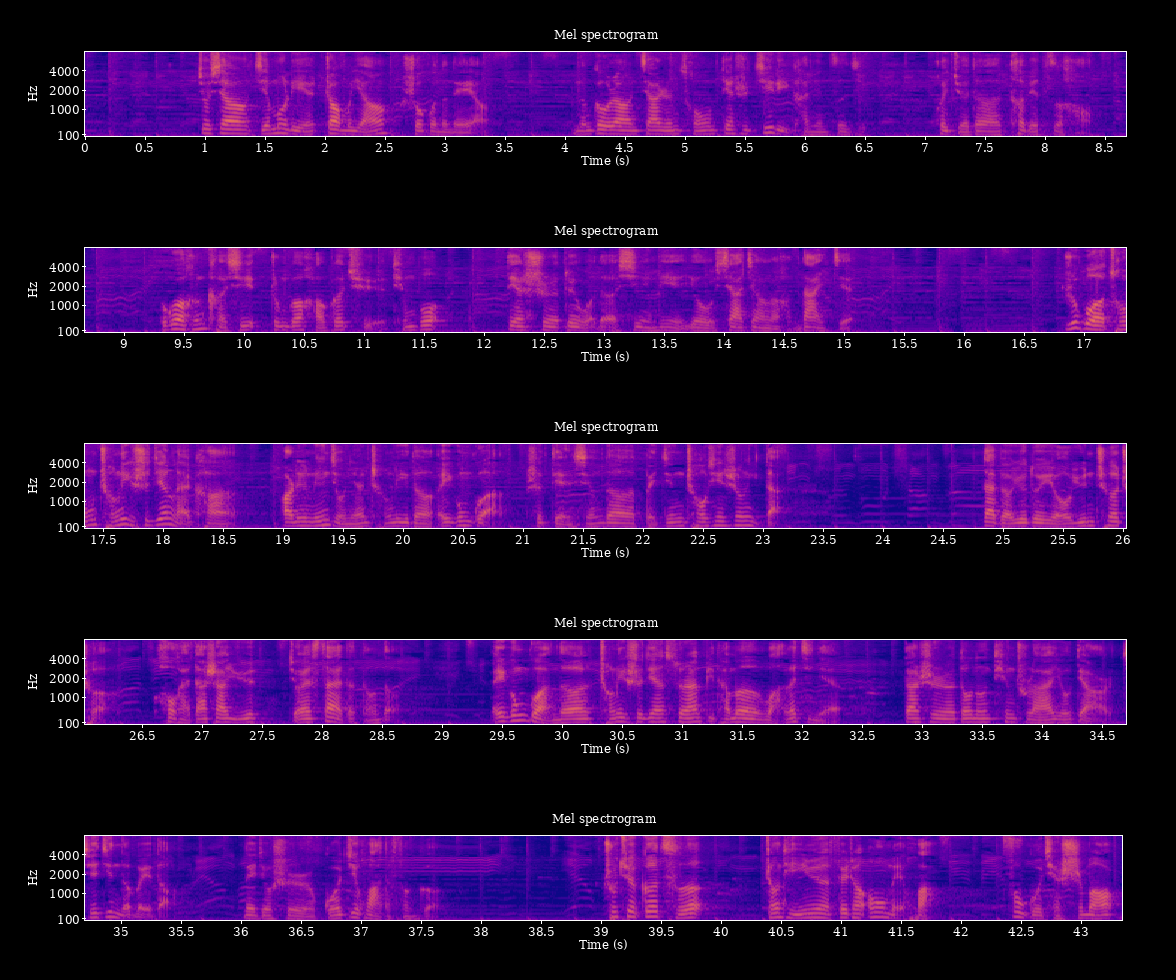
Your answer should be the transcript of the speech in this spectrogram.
就像节目里赵牧阳说过的那样，能够让家人从电视机里看见自己，会觉得特别自豪。不过很可惜，中国好歌曲停播，电视对我的吸引力又下降了很大一截。如果从成立时间来看，2009年成立的 A 公馆是典型的北京超新生一代。代表乐队有晕车车、后海大鲨鱼、就爱赛的等等。A 公馆的成立时间虽然比他们晚了几年，但是都能听出来有点接近的味道，那就是国际化的风格。除却歌词，整体音乐非常欧美化，复古且时髦，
